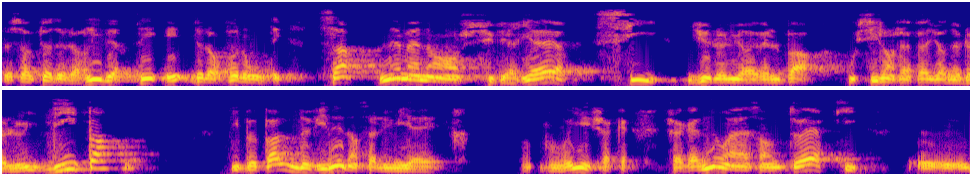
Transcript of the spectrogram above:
le sanctuaire de leur liberté et de leur volonté. Ça, même un ange supérieur, si Dieu ne lui révèle pas ou si l'ange inférieur ne le lui dit pas, il ne peut pas le deviner dans sa lumière. Vous voyez, chacun, chacun de nous a un sanctuaire qui, euh,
